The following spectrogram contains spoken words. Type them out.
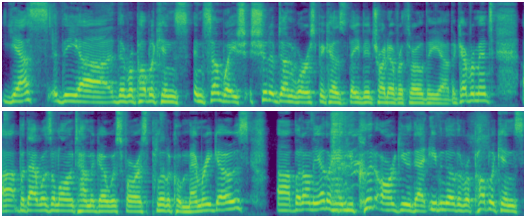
yes, the uh, the Republicans in some ways sh- should have done worse because they did try to overthrow the uh, the government, uh, but that was a long time ago as far as political memory goes. Uh, but on the other hand, you could argue that even though the Republicans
